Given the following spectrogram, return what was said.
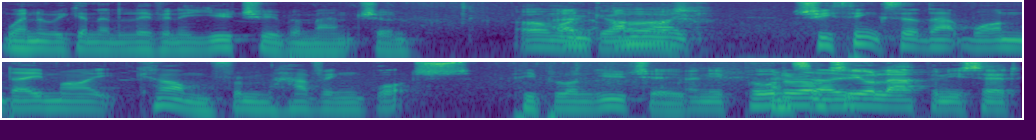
"When are we going to live in a YouTuber mansion?" oh my and god. I'm like, she thinks that that one day might come from having watched people on YouTube. and you pulled And her onto so your lap and you said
